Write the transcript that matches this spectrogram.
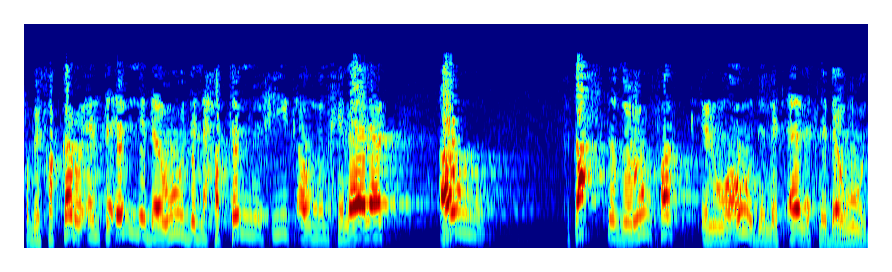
فبيفكروا أنت ابن داود اللي هتتم فيك أو من خلالك في تحت ظروفك الوعود اللي اتقالت لداود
